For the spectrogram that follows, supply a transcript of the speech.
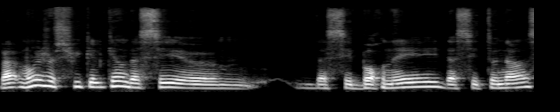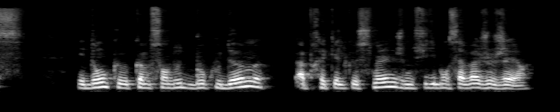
Bah, Moi, je suis quelqu'un d'assez euh, d'assez borné, d'assez tenace. Et donc, euh, comme sans doute beaucoup d'hommes, après quelques semaines, je me suis dit, bon, ça va, je gère.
